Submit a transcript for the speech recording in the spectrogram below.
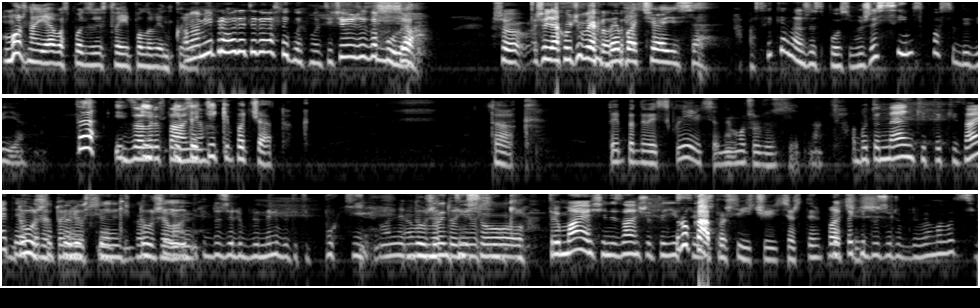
можна я воспользуюсь твоєю половинкою? А вона мені пригодиться до наступних млинців, чи ви вже забули, Все, що, що я хочу виграти. вибачаюся. А скільки в нас вже способів? Вже сім способів є. Та, і, і, і це тільки початок. Так. Ти подивись, склеївся, не можу роз'єднати. Або тоненькі такі, знаєте, Дуже ото тонюсінькі, дуже Я вони. такі дуже люблю, не люблю такі пухкі. Вони дуже млинці, що тримаєш і не знаєш, що ти їсиш. Рука просвічується, ж ти ж Я такі дуже люблю, ви молодці.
